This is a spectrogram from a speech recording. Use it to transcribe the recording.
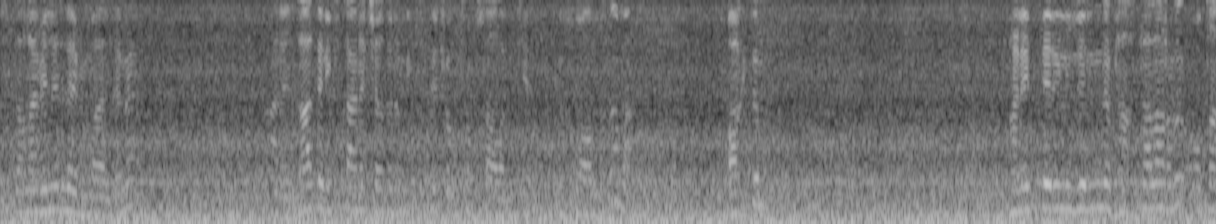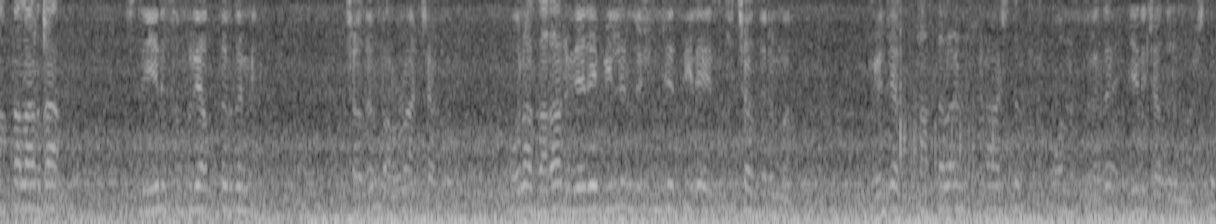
Islanabilir de bir malzeme. Hani zaten iki tane çadırım ikisi de çok çok sağlam. Kesinlikle su almaz ama baktım paletlerin üzerinde tahtalar var. O tahtalarda işte yeni sıfır yaptırdığım bir çadır var onu açacaktım. Ona zarar verebilir düşüncesiyle eski çadırımı önce tahtaların üstüne açtım. Onun üstüne de yeni çadırımı açtım.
